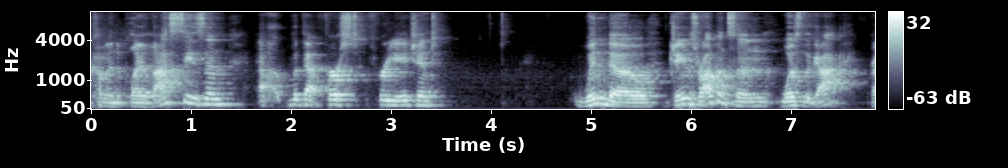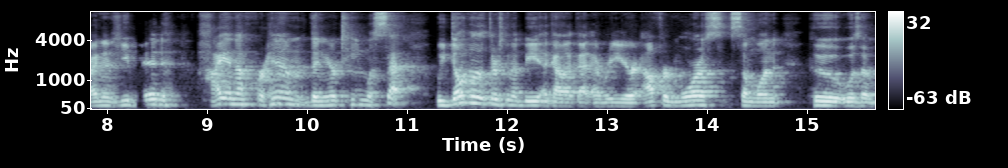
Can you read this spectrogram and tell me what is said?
come into play. Last season, uh, with that first free agent window, James Robinson was the guy, right? And if you bid high enough for him, then your team was set. We don't know that there's going to be a guy like that every year. Alfred Morris, someone who was a,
